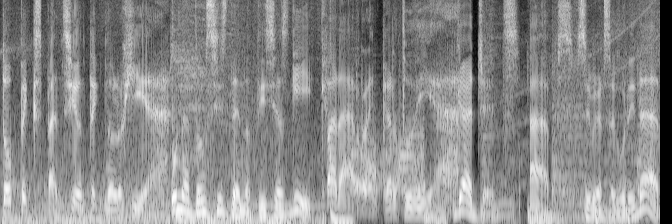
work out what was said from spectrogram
Top Expansión Tecnología. Una dosis de noticias geek para arrancar tu día. Gadgets, apps, ciberseguridad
